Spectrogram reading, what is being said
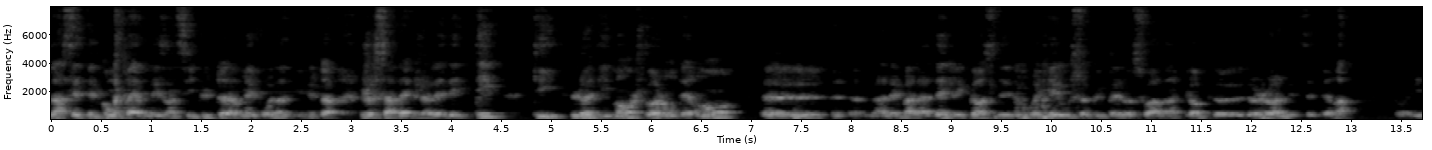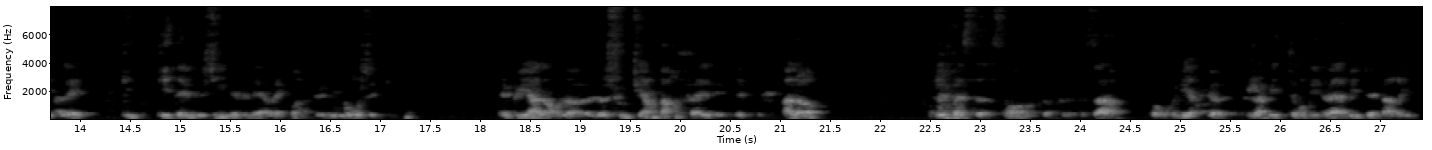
Là, c'était le contraire des instituteurs, mais faux instituteurs. Je savais que j'avais des types qui, le dimanche, volontairement, euh, allaient balader les gosses des ouvriers ou s'occupaient le soir d'un club de, de jeunes, etc. Ils allaient quitter l'usine et venaient avec moi. J'ai une grosse équipe. Et puis, alors, le, le soutien parfait. Alors, j'ai fait ça pour vous dire que j'habite, si on vivait habiter Paris,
